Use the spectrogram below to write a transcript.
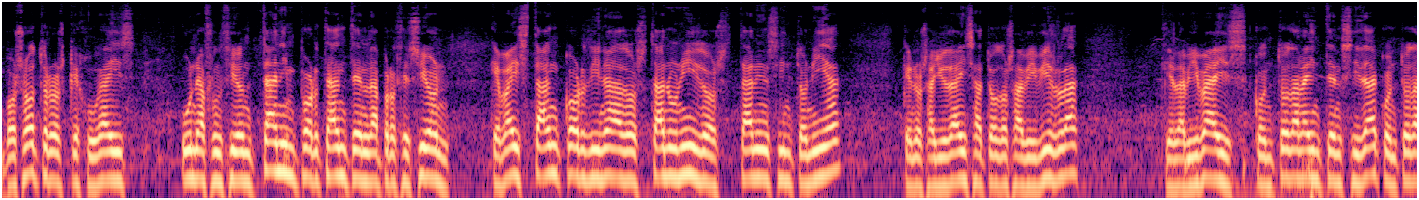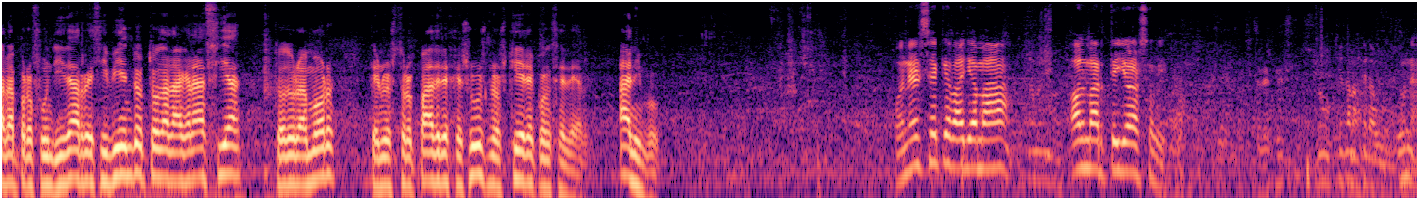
Vosotros que jugáis una función tan importante en la procesión, que vais tan coordinados, tan unidos, tan en sintonía, que nos ayudáis a todos a vivirla, que la viváis con toda la intensidad, con toda la profundidad, recibiendo toda la gracia, todo el amor que nuestro Padre Jesús nos quiere conceder. Ánimo. Ponerse que va a llamar al martillo al arzobispo. Una.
